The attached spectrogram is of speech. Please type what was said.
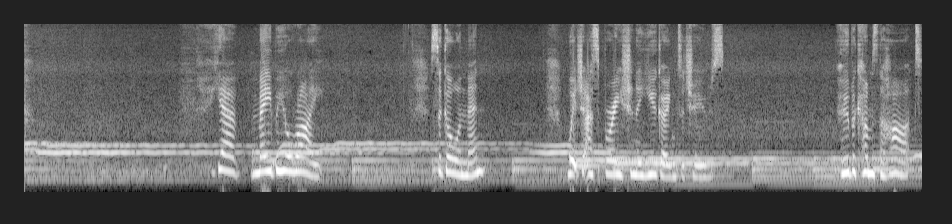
Yeah, maybe you're right. So go on then. Which aspiration are you going to choose? Who becomes the heart?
